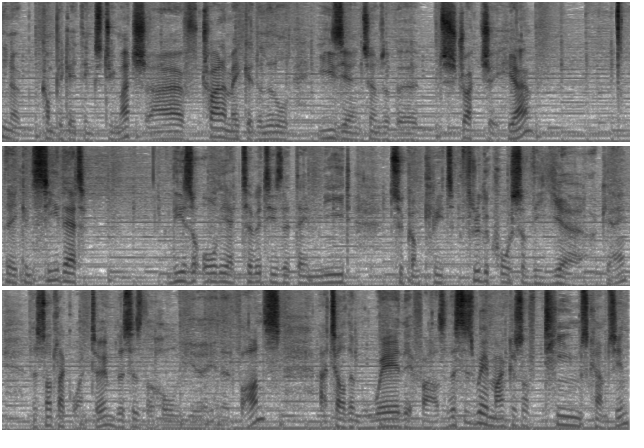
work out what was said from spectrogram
you know complicate things too much I've tried to make it a little easier in terms of a structure here they can see that these are all the activities that they need to complete through the course of the year okay? It's not like one term this is the whole year in advance. I tell them where their files this is where Microsoft Teams comes in.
